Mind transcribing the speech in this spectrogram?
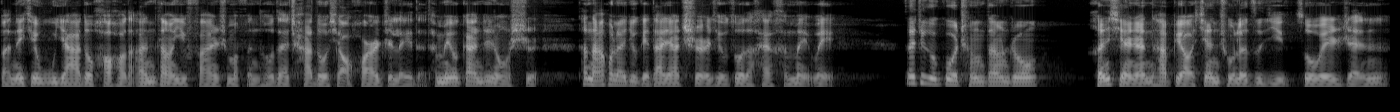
把那些乌鸦都好好的安葬一番，什么坟头再插朵小花之类的，他没有干这种事。他拿回来就给大家吃，而且做的还很美味。在这个过程当中，很显然他表现出了自己作为人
